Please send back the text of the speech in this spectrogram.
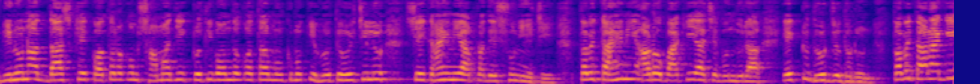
দীননাথ দাসকে কত রকম সামাজিক প্রতিবন্ধকতার মুখোমুখি হতে হয়েছিল সেই কাহিনী আপনাদের শুনিয়েছি। তবে কাহিনী আরও বাকি আছে বন্ধুরা, একটু ধৈর্য ধরুন। তবে তার আগে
